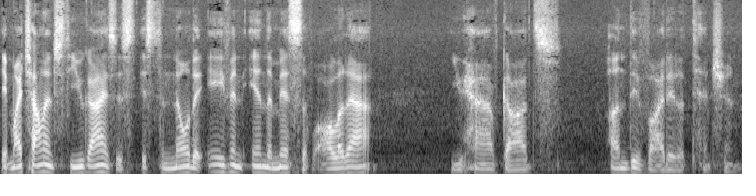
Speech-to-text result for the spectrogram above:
and my challenge to you guys is, is to know that even in the midst of all of that, you have God's undivided attention.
